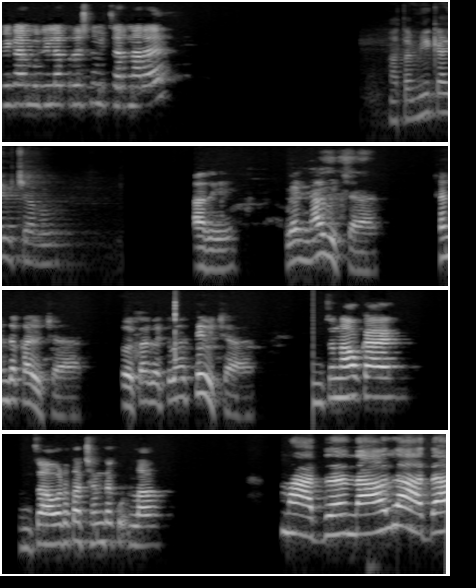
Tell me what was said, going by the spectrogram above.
मी काय मुलीला प्रश्न विचारणार आहे? आता मी काय विचारू? अरे नाव विचार छंद काय विचार तो काय करतो ते विचार. तुमचं नाव काय? तुमचा आवडता छंद कुठला? माझं नाव राधा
